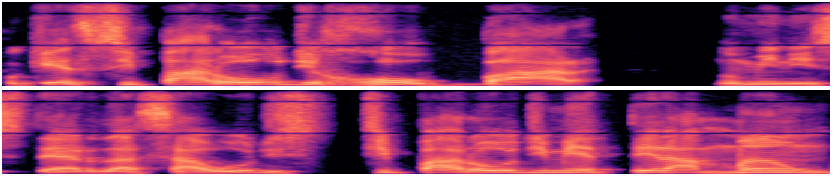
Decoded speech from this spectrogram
porque se parou de roubar no Ministério da Saúde, se parou de meter a mão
